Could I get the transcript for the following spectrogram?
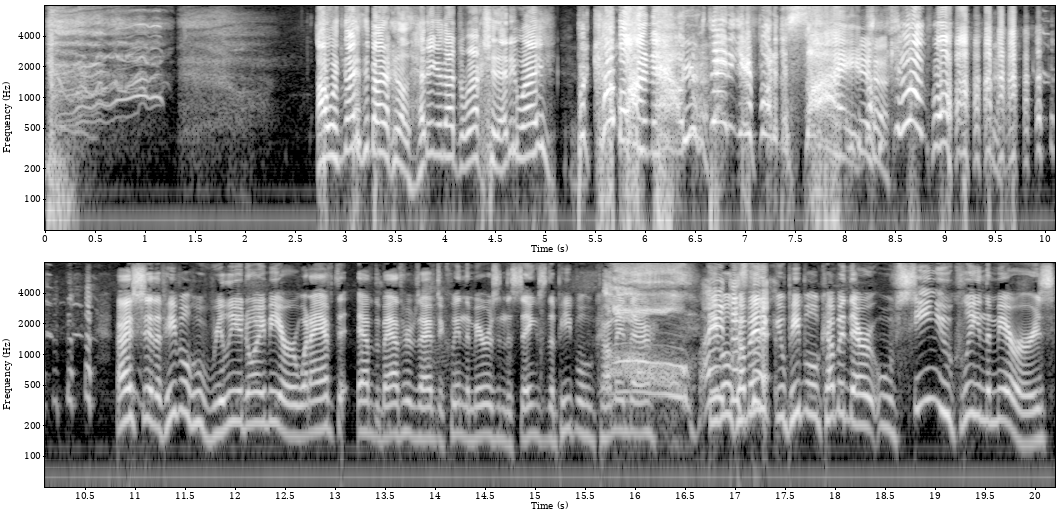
I was nice about it because I was heading in that direction anyway. But come on now, you're standing in front of the sign. Yeah. Come on. I say the people who really annoy me are when I have to have the bathrooms, I have to clean the mirrors and the sinks. The people who come in there, Oh, people who come in, people who come in there who've seen you clean the mirrors,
